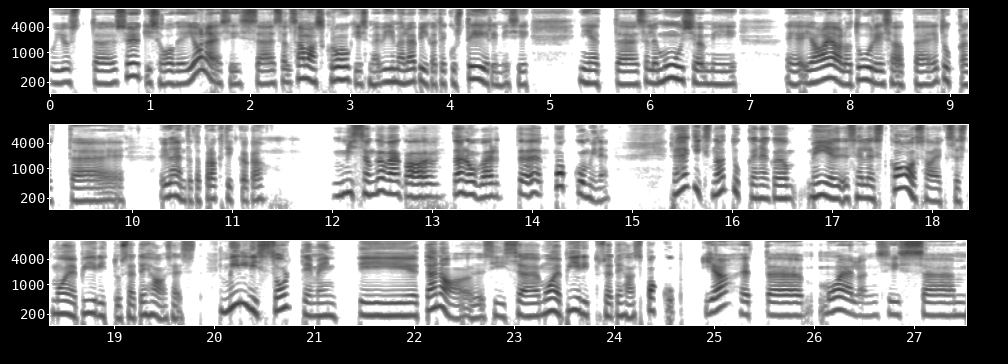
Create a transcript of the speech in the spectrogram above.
kui just söögisoovi ei ole, siis sealsamas kroogis me viime läbi ka degusteerimisi, nii et selle muuseumi ja ajalootuuri saab edukalt ühendada praktikaga mis on ka väga tänuväärt äh, pakkumine. räägiks natukene ka meie sellest kaasaegsest moepiirituse tehasest. millist sortimenti täna siis äh, moepiirituse tehas pakub? jah, et äh, moel on siis ähm,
